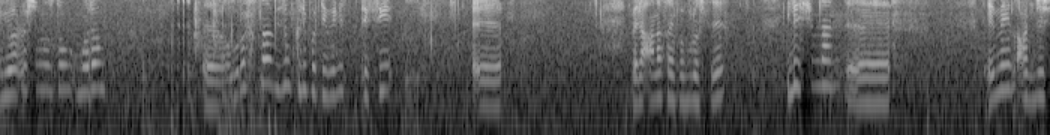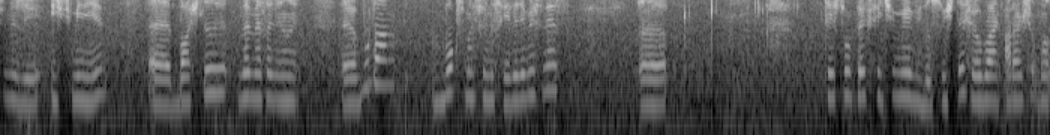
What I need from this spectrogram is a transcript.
Görürsünüz de umarım. Ee, burası da bizim Clipper TV'nin sitesi. Ee, böyle ana sayfa burası. İletişimden e, e-mail adresinizi, ismini, e, başlığı ve mesajını e, buradan box maçını seyredebilirsiniz. E, Texture Pack seçimi videosu işte Herobrine araştırma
